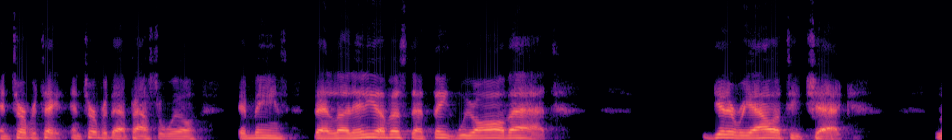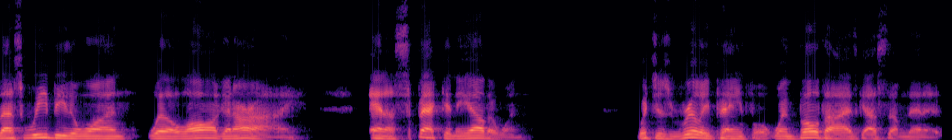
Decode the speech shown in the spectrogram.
Interpret, interpret that, Pastor Will. It means that let any of us that think we're all that get a reality check, lest we be the one with a log in our eye and a speck in the other one, which is really painful when both eyes got something in it.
